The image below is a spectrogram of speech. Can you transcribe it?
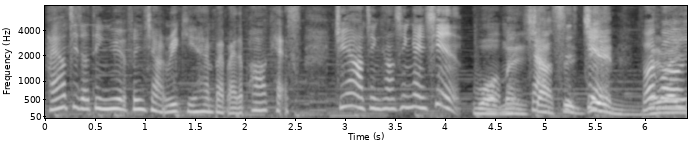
还要记得订阅、分享 Ricky 和白白的 Podcast。只要健康新干线，我们下次见，拜拜。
